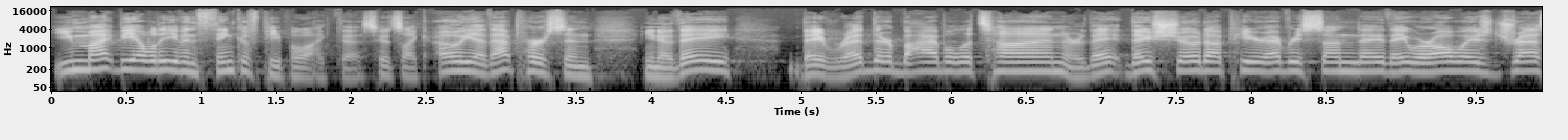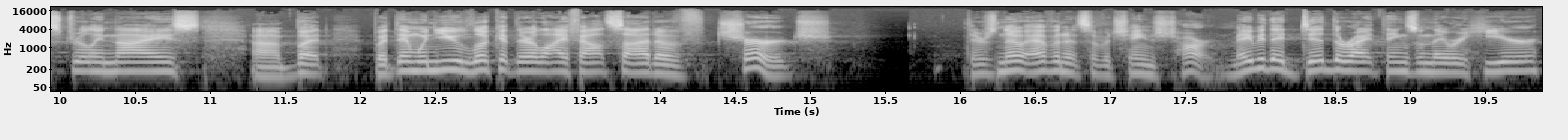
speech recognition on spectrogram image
you might be able to even think of people like this. It's like, oh yeah, that person, you know, they they read their Bible a ton, or they, they showed up here every Sunday. They were always dressed really nice. Uh, but, but then when you look at their life outside of church, there's no evidence of a changed heart. Maybe they did the right things when they were here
